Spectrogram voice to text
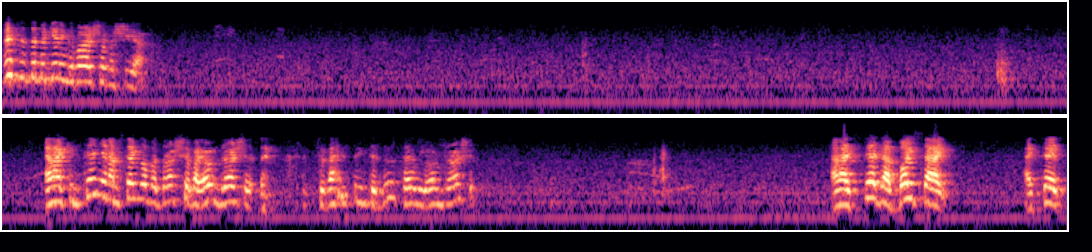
This is the beginning of our Mashiach. And I continue, and I'm saying over drasha, my own drasha. it's a nice thing to do, say your own drasha. And I said, that boy side, I said,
